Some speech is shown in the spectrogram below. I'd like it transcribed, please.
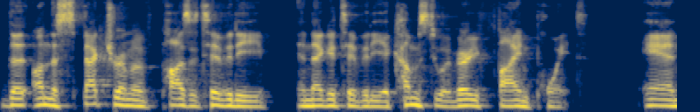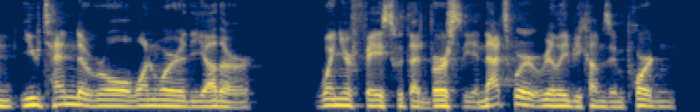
the on the spectrum of positivity and negativity, it comes to a very fine point and you tend to roll one way or the other when you're faced with adversity. And that's where it really becomes important.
